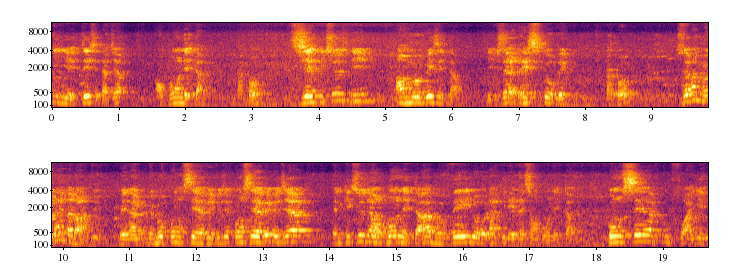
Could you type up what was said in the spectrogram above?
qu'il y était, c'est-à-dire en bon état. D'accord? Si quelque chose dit en mauvais état, il disait restaurer. D'accord Ce mot-là est dans la Bible. Mais le mot conserver veut dire conserver veut dire quelque chose est en bon état, mauvais là qu'il reste en bon état. Conserve ou foyer,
